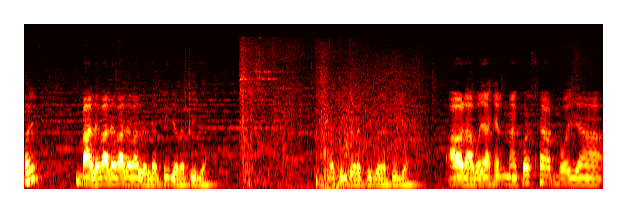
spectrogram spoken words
¿Ay? Vale, vale, vale, vale, le pillo, le pillo. Le pillo, le pillo, le pillo. Ahora voy a hacer una cosa, voy a...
